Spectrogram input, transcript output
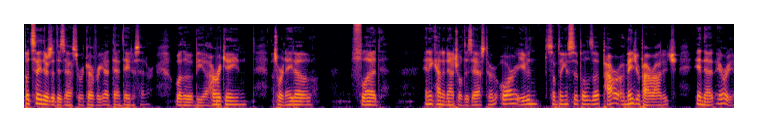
But say there's a disaster recovery at that data center, whether it be a hurricane, a tornado, flood, any kind of natural disaster, or even something as simple as a power, a major power outage in that area.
